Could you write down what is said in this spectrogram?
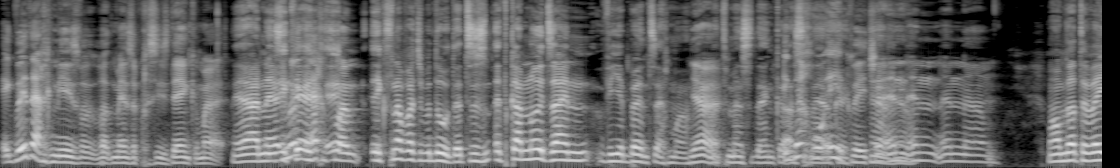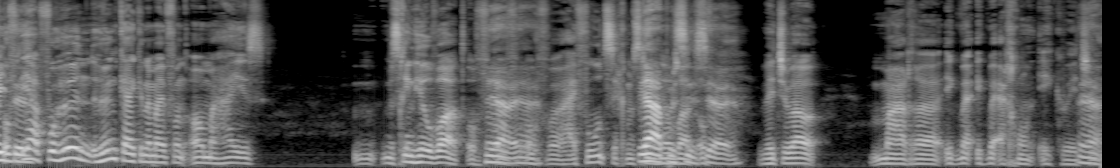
ik weet eigenlijk niet eens wat, wat mensen precies denken, maar. Ja, nee, ik, ik, echt ik, van- ik snap wat je bedoelt. Het, is, het kan nooit zijn wie je bent, zeg maar. Wat mensen denken. Ik ben gewoon ik, weet je. en, en ehm, Maar om dat te weten... Of, ja, voor hun, hun kijken naar mij van, oh, maar hij is misschien heel wat. Of, Ja, of, ja. of, eh, hij voelt zich misschien ja, heel wat. precies. Of, ja. Weet je wel. Maar eh, ik, ben, ik ben echt gewoon ik, weet je.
